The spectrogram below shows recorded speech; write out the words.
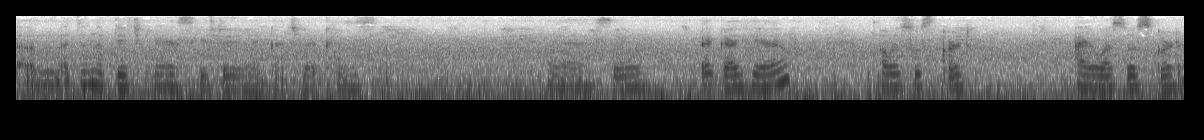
Um, I didn't update you guys yesterday when I got here because Yeah, so I got here. I was so scared. I was so scared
